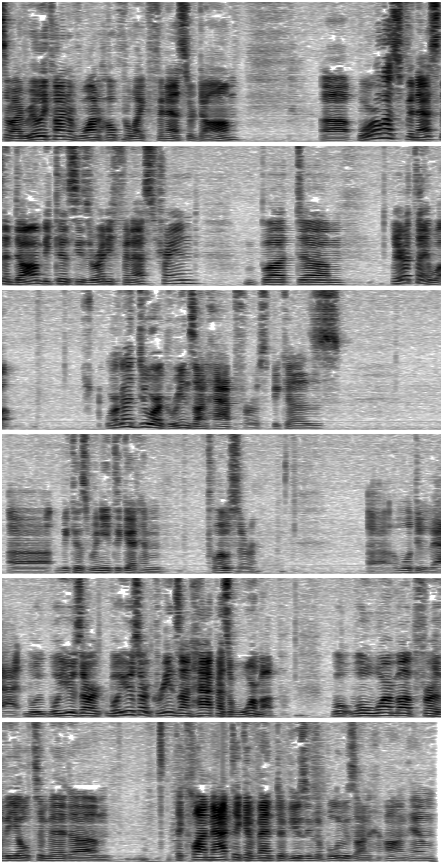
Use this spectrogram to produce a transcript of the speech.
So I'd really kind of want to hope for like finesse or dom, uh, more or less finesse than dom because he's already finesse trained. But um, here I'll tell you what, we're gonna do our greens on Happ first because uh, because we need to get him closer. Uh, we'll do that. We'll, we'll, use our we'll use our greens on Hap as a warm up. We'll, we'll warm up for the ultimate, um, the climactic event of using the blues on on him.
